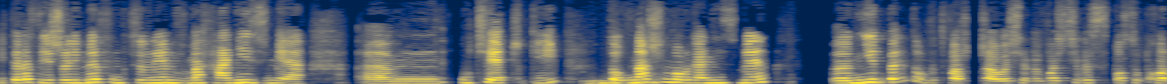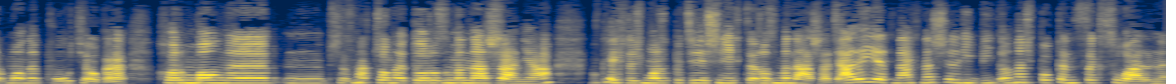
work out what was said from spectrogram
I teraz, jeżeli my funkcjonujemy w mechanizmie um, ucieczki, to w mhm. naszym organizmie nie będą wytwarzały się we właściwy sposób hormony płciowe, hormony mm, przeznaczone do rozmnażania. Ok, ktoś może powiedzieć, że się nie chce rozmnażać, ale jednak nasze libido, nasz popęd seksualny,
